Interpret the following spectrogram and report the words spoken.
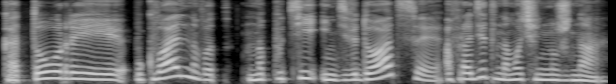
который буквально вот на пути индивидуации Афродита нам очень нужна.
